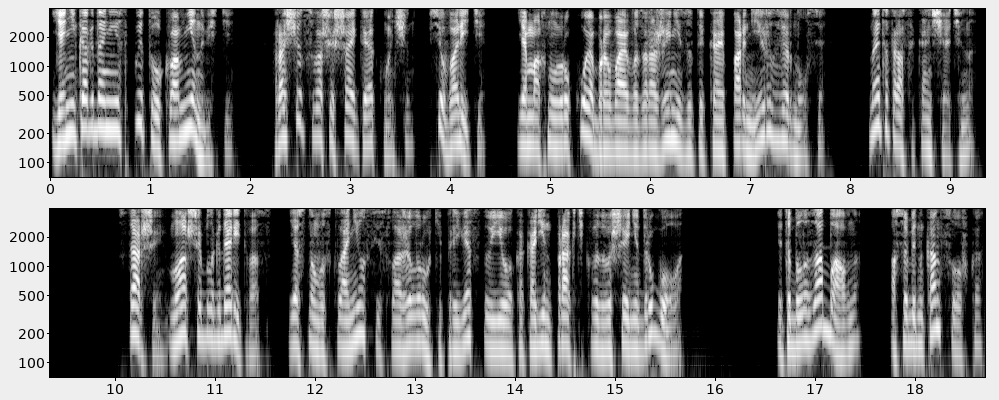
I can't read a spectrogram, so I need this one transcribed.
Я никогда не испытывал к вам ненависти. Расчет с вашей шайкой окончен. Все, валите. Я махнул рукой, обрывая возражения, затыкая парней, и развернулся. На этот раз окончательно. «Старший, младший благодарит вас». Я снова склонился и сложил руки, приветствуя его, как один практик возвышения другого. Это было забавно, особенно концовка.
